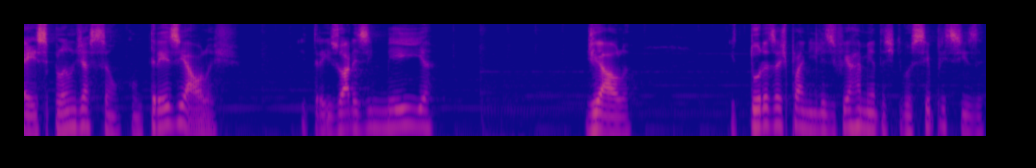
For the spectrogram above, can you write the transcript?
é esse plano de ação com 13 aulas e 3 horas e meia de aula e todas as planilhas e ferramentas que você precisa,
